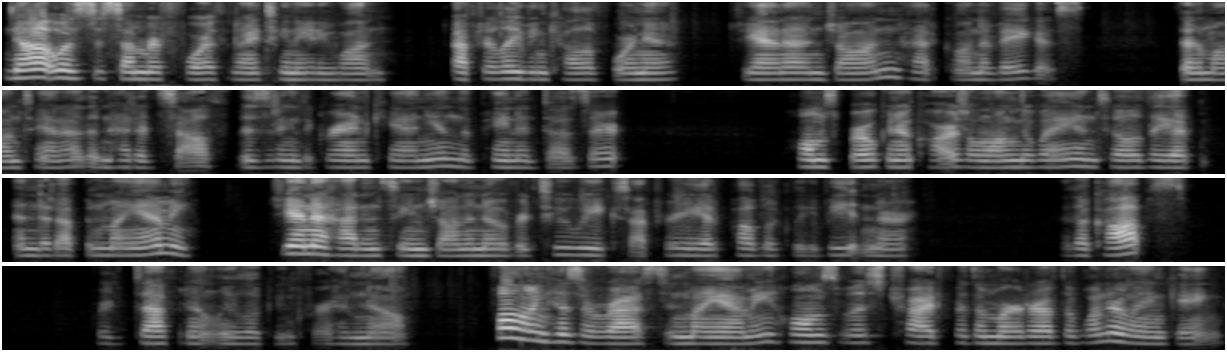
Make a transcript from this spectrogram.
Now it was December 4th, 1981. After leaving California, Gianna and John had gone to Vegas then Montana, then headed south, visiting the Grand Canyon, the Painted Desert. Holmes broke into cars along the way until they ended up in Miami. Gianna hadn't seen John in over two weeks after he had publicly beaten her. The cops were definitely looking for him now. Following his arrest in Miami, Holmes was tried for the murder of the Wonderland Gang.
